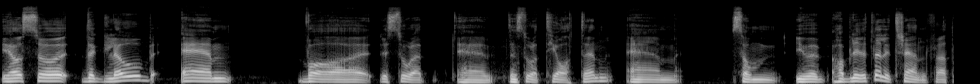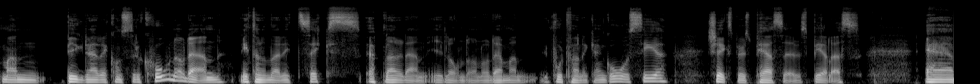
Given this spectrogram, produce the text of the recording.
Ja, så The Globe um, var det stora, eh, den stora teatern eh, som ju har blivit väldigt känd för att man byggde en rekonstruktion av den. 1996 öppnade den i London och där man fortfarande kan gå och se Shakespeares pjäser spelas. Eh,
